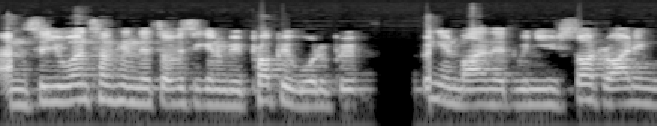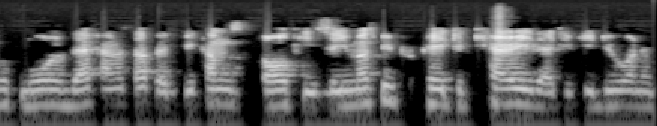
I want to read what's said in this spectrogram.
And so you want something that's obviously going to be properly waterproof. Bearing in mind that when you start riding with more of that kind of stuff, it becomes bulky. So you must be prepared to carry that if you do want to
